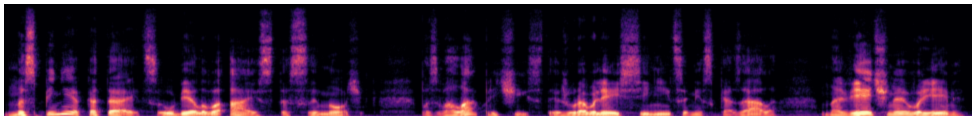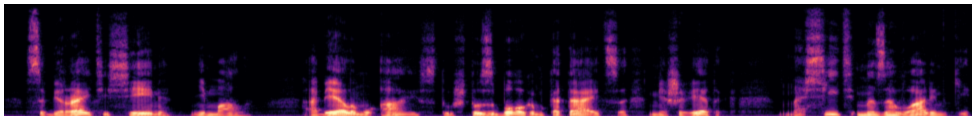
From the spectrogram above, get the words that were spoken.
На спине катается у белого аиста сыночек. Позвала причистая журавлей с синицами, сказала, На вечное время собирайте семя немало. А белому аисту, что с Богом катается меж веток, Носить на заваленке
